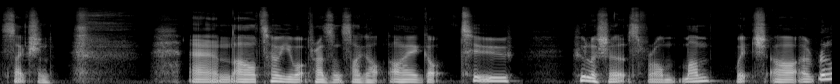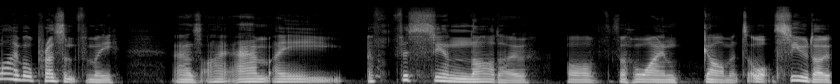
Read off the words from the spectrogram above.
section. and I'll tell you what presents I got. I got two hula shirts from Mum, which are a reliable present for me, as I am a aficionado of the Hawaiian garment, or pseudo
